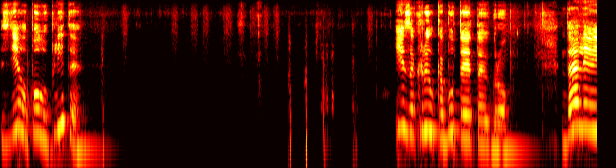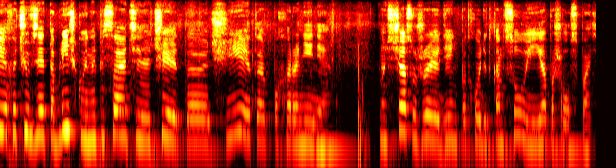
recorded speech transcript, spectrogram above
Сделал полуплиты. И закрыл, как будто это гроб. Далее я хочу взять табличку и написать, э, чьи это, чьи это похоронение. Но сейчас уже день подходит к концу, и я пошел спать.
